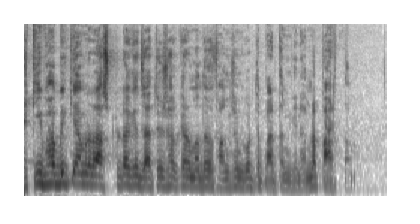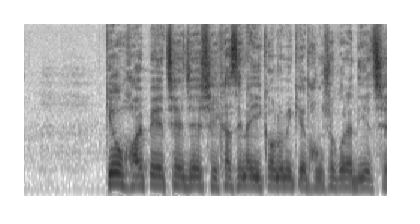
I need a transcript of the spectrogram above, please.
একইভাবে কি আমরা রাষ্ট্রটাকে জাতীয় সরকারের মাধ্যমে ফাংশন করতে পারতাম কিনা? আমরা পারতাম। কেউ ভয় পেয়েছে যে শেখ হাসিনা ইকোনমিকে ধ্বংস করে দিয়েছে।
